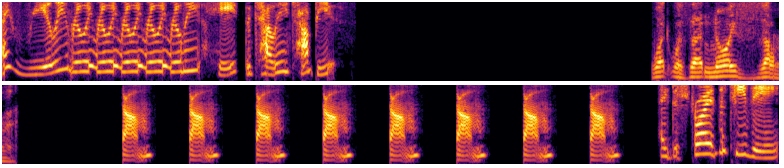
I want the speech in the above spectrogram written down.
I really, really, really, really, really, really hate the Teletubbies. What was that noise, Zara? Dum, dum, dum, dum, dum, dum, dum, dum. I destroyed the TV.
